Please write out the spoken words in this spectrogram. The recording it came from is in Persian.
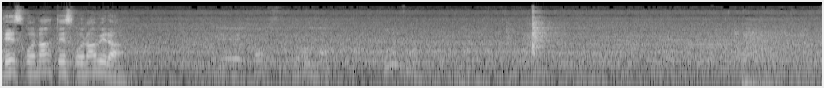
デスコなデスコなみらん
